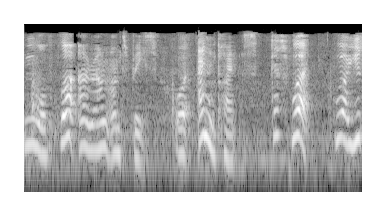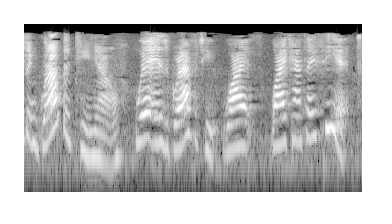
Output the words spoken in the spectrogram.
we will float around on space or any planets. Guess what? We are using gravity now. Where is gravity? Why why can't I see it?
